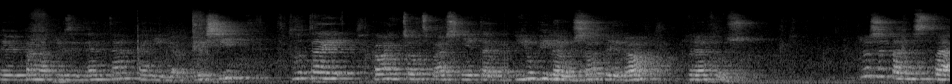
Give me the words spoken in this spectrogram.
y, pana prezydenta, pani Gabrysi, tutaj kończąc właśnie ten jubileuszowy rok w ratuszu. Proszę Państwa,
